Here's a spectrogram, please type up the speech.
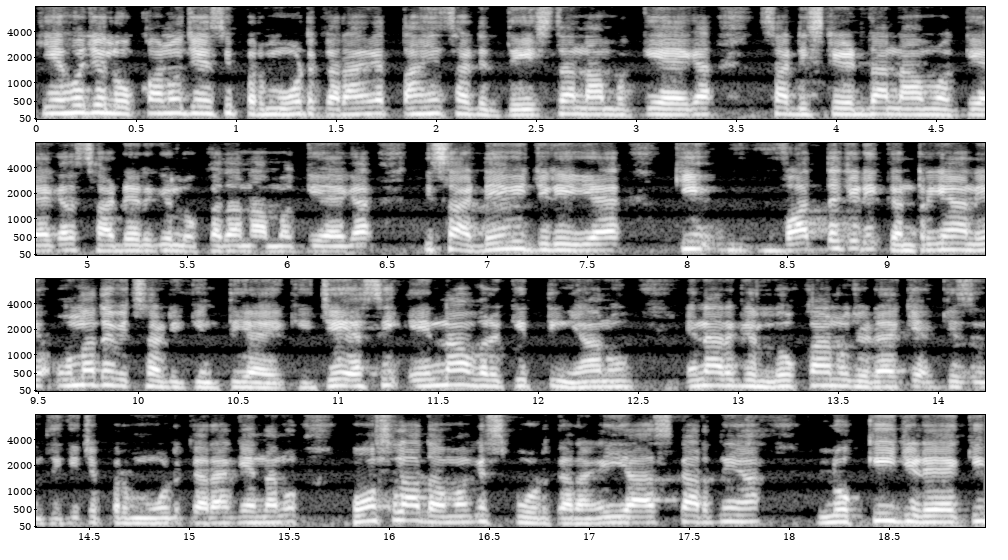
ਕਿ ਇਹੋ ਜਿਹੇ ਲੋਕਾਂ ਨੂੰ ਜੇ ਅਸੀਂ ਪ੍ਰਮੋਟ ਕਰਾਂਗੇ, ਤਾਂ ਹੀ ਸਾਡੇ ਦੇਸ਼ ਦਾ ਨਾਮ ਅੱਗੇ ਆਏਗਾ, ਸਾਡੀ ਸਟੇਟ ਦਾ ਨਾਮ ਅੱਗੇ ਆਏਗਾ, ਸਾਡੇ ਵਰਗੇ ਲੋਕਾਂ ਦਾ ਨਾਮ ਅੱਗੇ ਆਏਗਾ, ਕਿ ਸਾਡੇ ਵੀ ਜਿਹੜੀ ਹੈ, ਕਿ ਵੱਧ ਜਿਹੜੀ ਕੰਟਰੀਆਂ ਨੇ, ਉਹਨਾਂ ਦੇ ਵਿੱਚ ਸਾਡੀ ਗਿਣਤੀ ਆਏਗੀ। ਜੇ ਅਸੀਂ ਇਹਨਾਂ ਵਰਗੀ ਧੀਆਂ ਨੂੰ, ਇਹਨਾਂ ਵਰਗੇ ਲੋਕਾਂ ਨੂੰ ਜਿਹੜਾ ਹੈ ਕਿ ਅੱਗੇ ਜ਼ਿੰਦਗੀ 'ਚ ਪ੍ਰਮੋਟ ਕਰਾਂਗੇ, ਇਹਨਾਂ ਨੂੰ ਹੌਸਲਾ ਦੇਵਾਂਗੇ ਸਪੋਰਟ ਕਰਾਂਗੇ। ਇਹ ਆਸ ਕਰਦੇ ਹਾਂ ਲੋਕੀ ਜਿਹੜੇ ਹੈ ਕਿ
